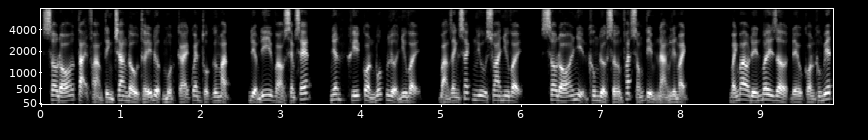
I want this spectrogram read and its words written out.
sau đó tại phạm tình trang đầu thấy được một cái quen thuộc gương mặt điểm đi vào xem xét nhân khí còn bốc lửa như vậy bảng danh sách như xoa như vậy sau đó nhịn không được sớm phát sóng tìm nàng liên mạch. Bánh bao đến bây giờ đều còn không biết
